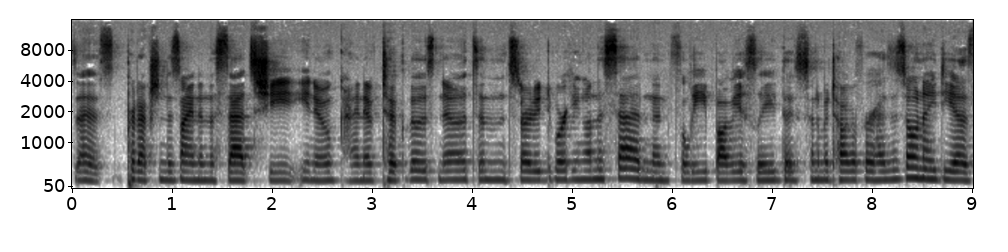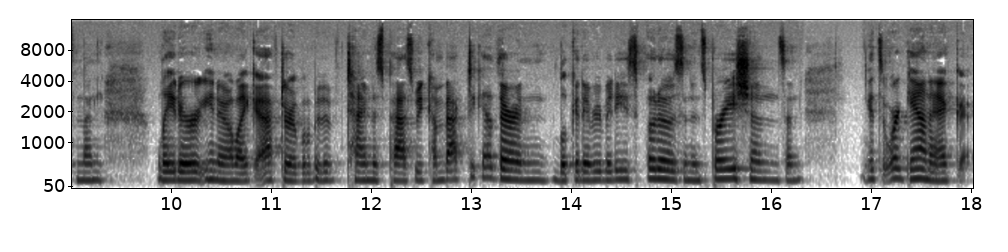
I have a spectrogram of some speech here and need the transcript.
the production design and the sets, she, you know, kind of took those notes and started working on the set. And then Philippe, obviously, the cinematographer, has his own ideas. And then later, you know, like after a little bit of time has passed, we come back together and look at everybody's photos and inspirations. And it's organic.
